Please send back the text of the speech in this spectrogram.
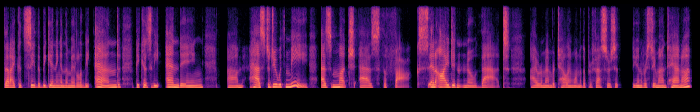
that I could see the beginning and the middle of the end because the ending um, has to do with me as much as the fox. And I didn't know that. I remember telling one of the professors at the University of Montana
